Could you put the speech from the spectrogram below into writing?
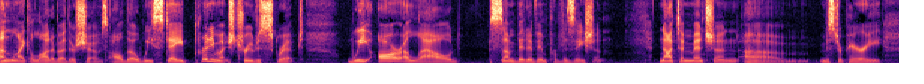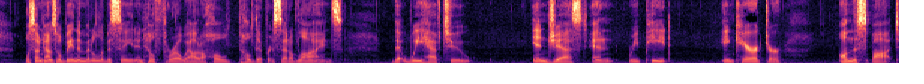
unlike a lot of other shows, although we stay pretty much true to script, we are allowed some bit of improvisation. Not to mention, um, Mr. Perry, well, sometimes we'll be in the middle of a scene and he'll throw out a whole whole different set of lines that we have to ingest and repeat in character on the spot.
